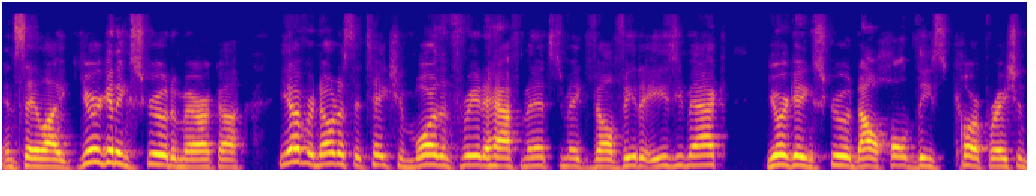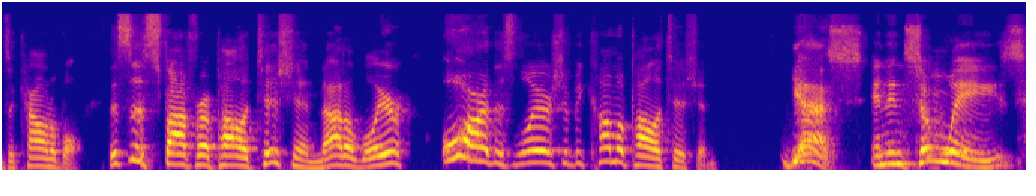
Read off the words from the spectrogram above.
and say, like, you're getting screwed, America. You ever notice it takes you more than three and a half minutes to make Velveeta Easy Mac? You're getting screwed. Now hold these corporations accountable. This is a spot for a politician, not a lawyer, or this lawyer should become a politician. Yes. And in some ways,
